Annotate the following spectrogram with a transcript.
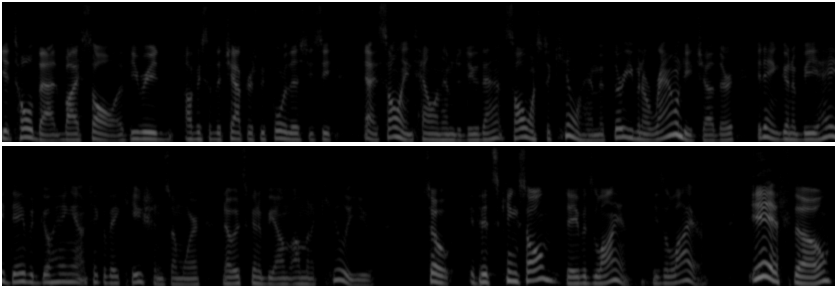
get told that by Saul. If you read, obviously, the chapters before this, you see, yeah, Saul ain't telling him to do that. Saul wants to kill him. If they're even around each other, it ain't going to be, hey, David, go hang out and take a vacation somewhere. No, it's going to be, I'm, I'm going to kill you. So if it's King Saul, David's lying. He's a liar. If, though,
